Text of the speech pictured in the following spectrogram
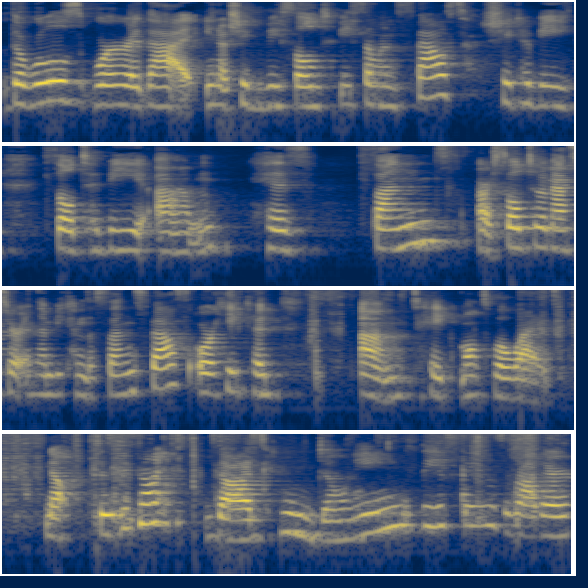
the rules were that you know she could be sold to be someone's spouse, she could be sold to be um, his son's, or sold to a master and then become the son's spouse, or he could um, take multiple wives. Now, this is not God condoning these things, rather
